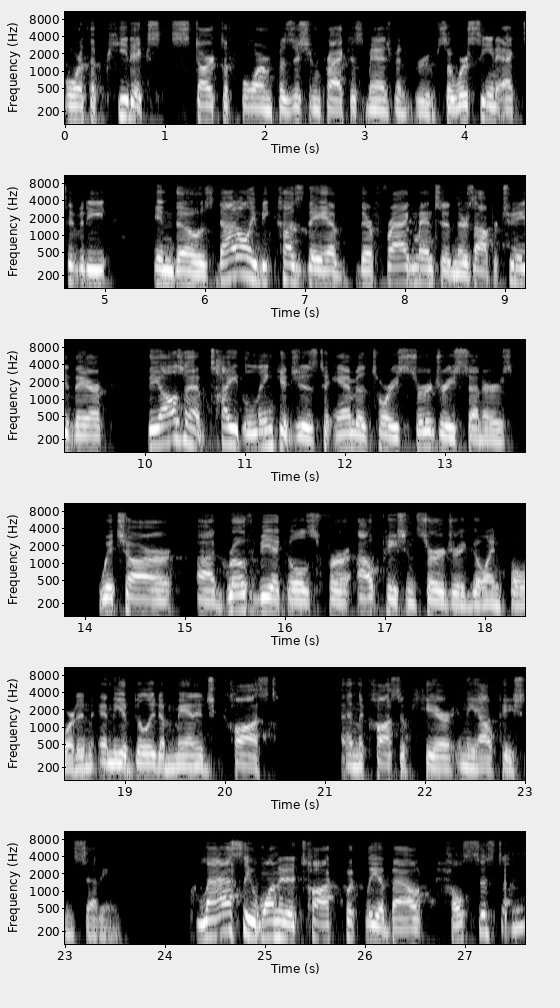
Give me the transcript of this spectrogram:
orthopedics start to form physician practice management groups. So we're seeing activity in those, not only because they have they're fragmented and there's opportunity there, they also have tight linkages to ambulatory surgery centers, which are uh, growth vehicles for outpatient surgery going forward and, and the ability to manage cost and the cost of care in the outpatient setting. Lastly, wanted to talk quickly about health systems.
